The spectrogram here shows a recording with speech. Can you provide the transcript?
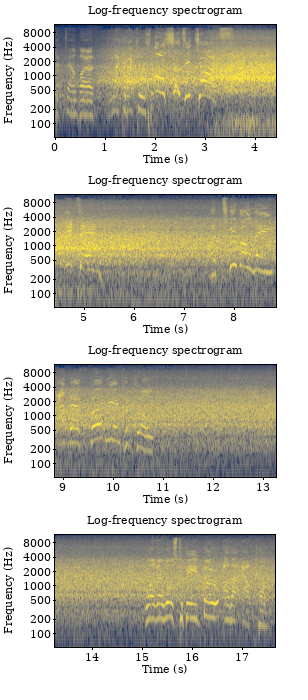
Let down by a lack of accuracy. Oh, shooting chance! It's in! A two-goal lead and they're firmly in control. Well, there was to be no other outcome.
